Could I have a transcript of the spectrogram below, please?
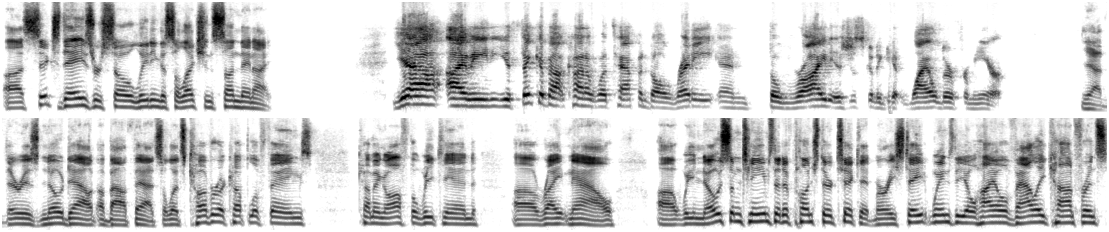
uh, six days or so leading to selection Sunday night. Yeah, I mean, you think about kind of what's happened already, and the ride is just going to get wilder from here. Yeah, there is no doubt about that. So let's cover a couple of things coming off the weekend uh, right now. Uh, we know some teams that have punched their ticket. Murray State wins the Ohio Valley Conference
